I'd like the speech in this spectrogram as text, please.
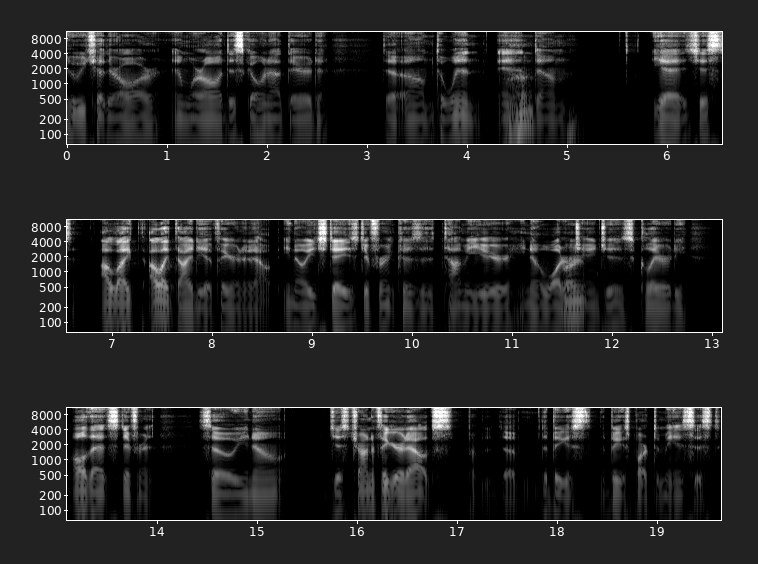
who each other are, and we're all just going out there to to um to win. Uh-huh. And um, yeah, it's just I like I like the idea of figuring it out. You know, each day is different because of the time of year. You know, water Right. changes, clarity, all that's different. So you know, just trying to figure it out's the the biggest the biggest part to me. It's just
